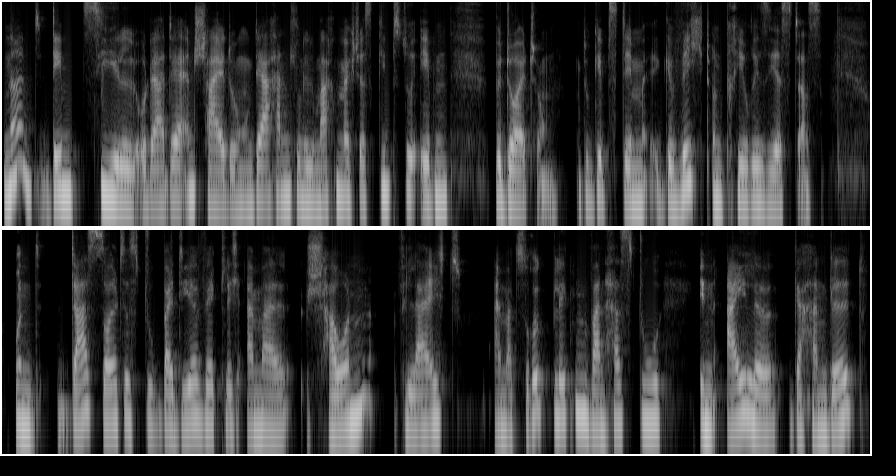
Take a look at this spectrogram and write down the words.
ne, dem Ziel oder der Entscheidung, der Handlung, die du machen möchtest, gibst du eben Bedeutung. Du gibst dem Gewicht und priorisierst das. Und das solltest du bei dir wirklich einmal schauen, vielleicht einmal zurückblicken, wann hast du in Eile gehandelt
